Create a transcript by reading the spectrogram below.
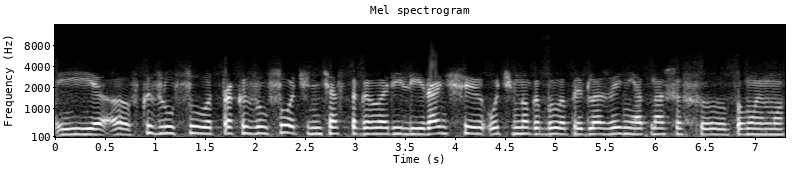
И э, в Кызылсу, вот про Кызылсу очень часто говорили. И раньше очень много было предложений от наших, э, по-моему,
